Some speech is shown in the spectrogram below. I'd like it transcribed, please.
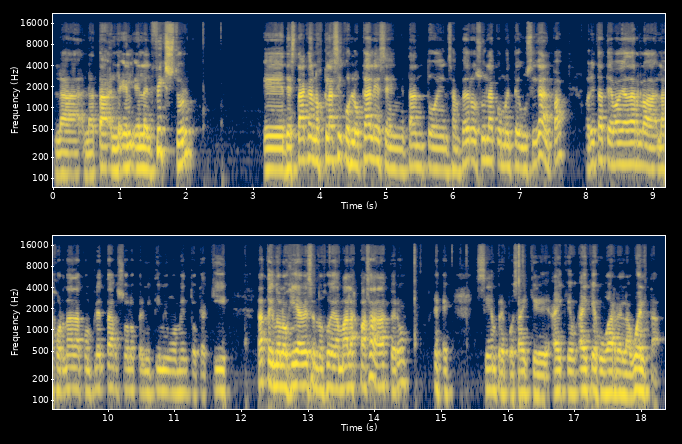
la, el, el, fixture. Eh, destacan los clásicos locales en tanto en San Pedro Sula como en Tegucigalpa. Ahorita te voy a dar la, la jornada completa. Solo permitime un momento que aquí la tecnología a veces nos juega malas pasadas, pero siempre pues hay que, hay, que, hay que jugarle la vuelta.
